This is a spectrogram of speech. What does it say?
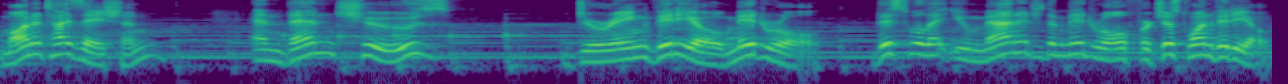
monetization and then choose during video mid-roll. This will let you manage the mid-roll for just one video,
